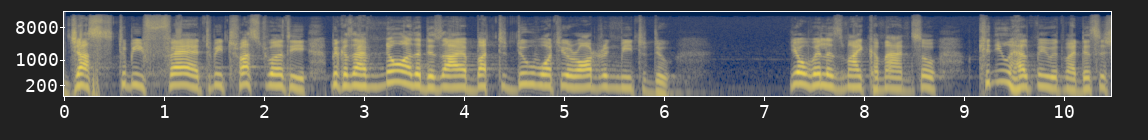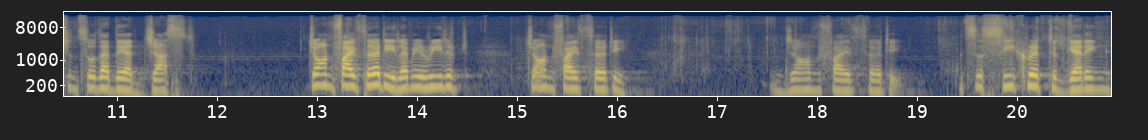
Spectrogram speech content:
just, to be fair, to be trustworthy, because I have no other desire but to do what you're ordering me to do. Your will is my command. So, can you help me with my decisions so that they are just? John 5:30, let me read it. John 5:30. John 5:30. It's the secret to getting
